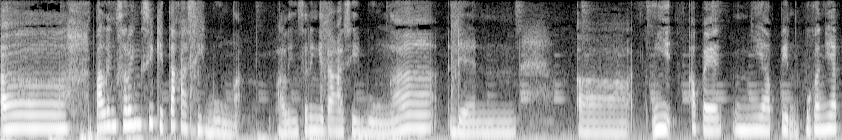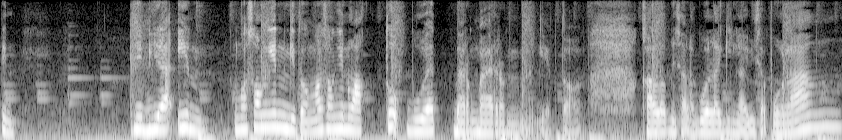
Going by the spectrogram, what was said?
Uh, paling sering sih kita kasih bunga. Paling sering kita kasih bunga dan uh, apa ya nyiapin bukan nyiapin nyediain ngosongin gitu ngosongin waktu buat bareng-bareng gitu kalau misalnya gue lagi nggak bisa pulang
